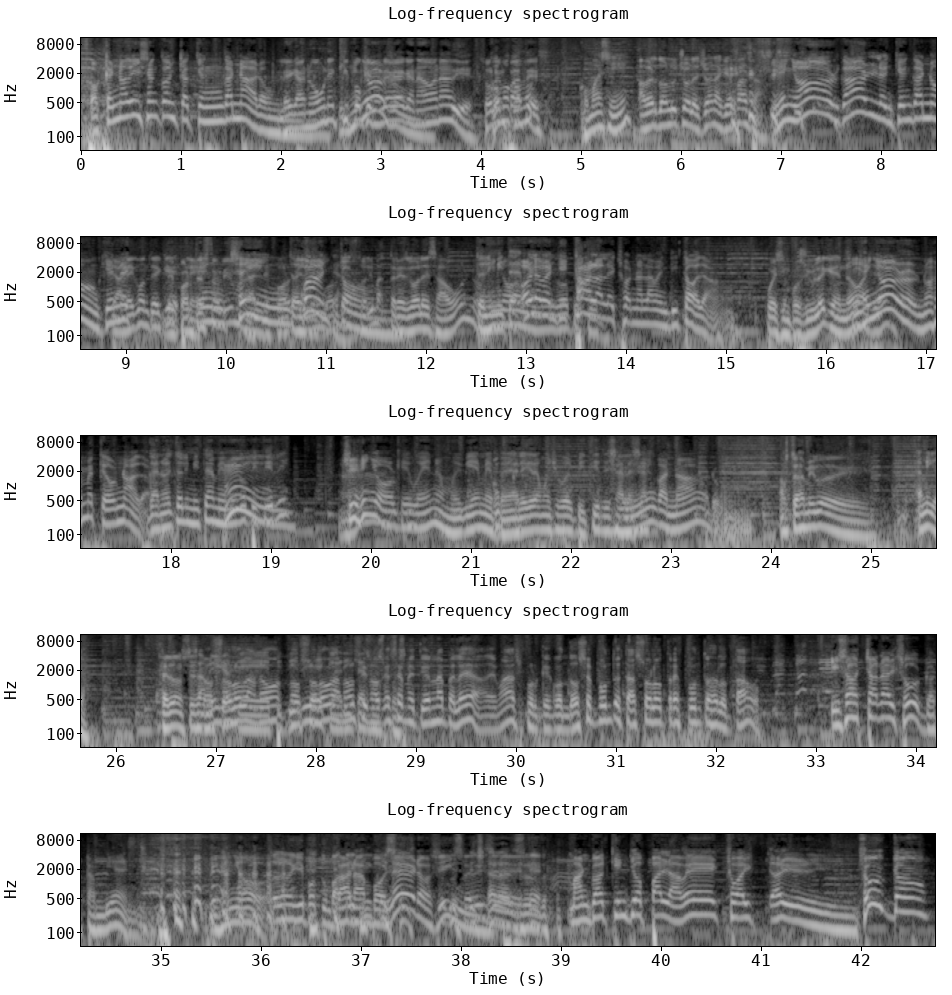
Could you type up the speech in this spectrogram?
¿Por qué no dicen contra quién ganaron? Le ganó a un equipo que no le había ganado a nadie. Solo ¿Cómo, cómo? empates. ¿Cómo así? A ver, don Lucho Lechona, ¿qué pasa? Sí, Señor, Garland, ¿quién ganó? ¿Quién Ya le- conté que... Deportes eh, Tolima. Sí, al Deportes ¿cuánto? Tolima, Tres goles a uno. Hola, amigo bendita la lechona, la benditola. Pues imposible que no. sí, ayer. señor, no se me quedó nada. ¿Ganó el Tolimita de mi amigo Mm. Pitirri? Sí, Ah, señor. Qué bueno, muy bien. Me, me alegra mucho por Pitirri Sí, Salazar. ganaron. ¿A usted es amigo de...? Amiga. Perdón, ¿usted es No amiga? solo de ganó, no solo ganó, Clarita, sino que se esposa. metió en la pelea, además, porque con 12 puntos está solo 3 puntos del octavo. Hizo echar al zurdo también. Es un equipo tumbateco. Carambolero, sí. Dice-. Mandó al Quindio Palavecho, al, al zurdo.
